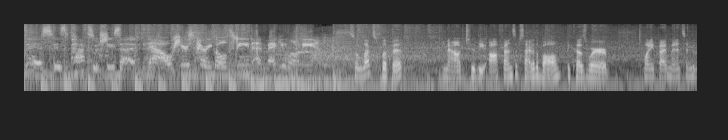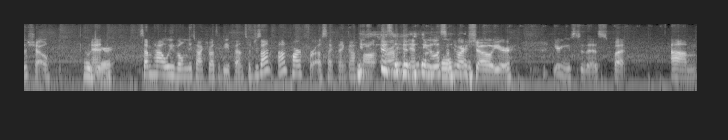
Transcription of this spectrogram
This is Pack's What She Said. Now, here's Perri Goldstein and Maggie Loney. So let's flip it now to the offensive side of the ball because we're 25 minutes into the show. Oh dear. Somehow we've only talked about the defense, which is on, on par for us, I think. On par. if you listen to our show, you're you're used to this, but um,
